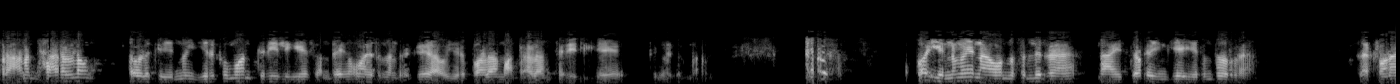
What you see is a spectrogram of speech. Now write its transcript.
பிராணதாரணம் அவளுக்கு இன்னும் இருக்குமான்னு தெரியலையே சந்தேகமா இருந்துருக்கு அவள் இருப்பாளா மாட்டாளான்னு தெரியலையே அப்படின்னு அப்பா என்னமே நான் ஒன்னு சொல்லிடுறேன். நான் இத்தோட இங்கேயே இருந்துடுறேன். லக்ஷ்மணா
